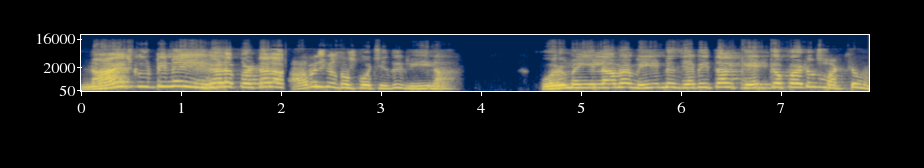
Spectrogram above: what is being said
நாய்க்குட்டின்னு இகழப்பட்டால் அவள் ஜபம் போச்சது வீணா. பொறுமை இல்லாம மீண்டும் ஜெபித்தால் கேட்கப்படும். மட்டும்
